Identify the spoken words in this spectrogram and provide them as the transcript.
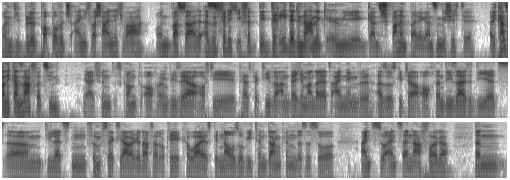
und wie blöd Popovic eigentlich wahrscheinlich war und was da alles. Also das finde ich, ich finde den Dreh der Dynamik irgendwie ganz spannend bei der ganzen Geschichte. Also ich kann es auch nicht ganz nachvollziehen. Ja, ich finde, es kommt auch irgendwie sehr auf die Perspektive an, welche man da jetzt einnehmen will. Also es gibt ja auch dann die Seite, die jetzt ähm, die letzten fünf, sechs Jahre gedacht hat, okay, Kawhi ist genauso wie Tim Duncan, das ist so eins zu eins sein Nachfolger. Dann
